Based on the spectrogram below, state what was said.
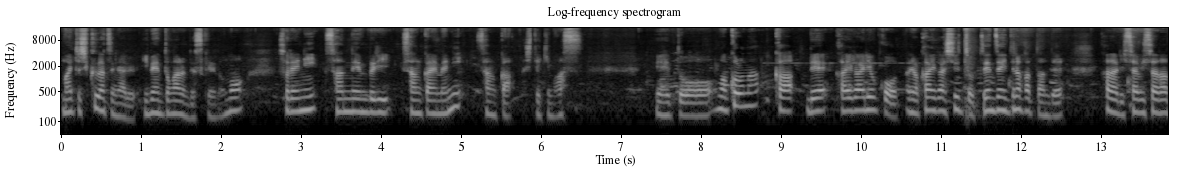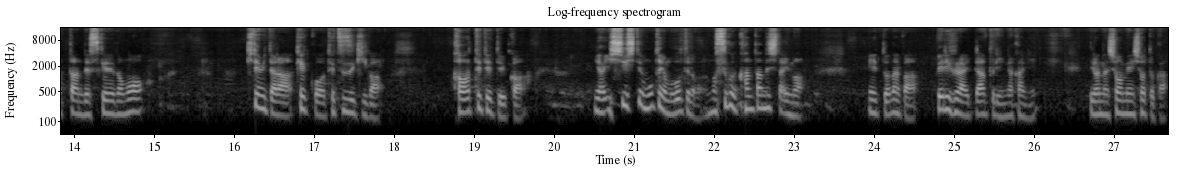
毎年9月にあるイベントがあるんですけれども、それに3年ぶり3回目に参加してきます。えっ、と、まあコロナ禍で海外旅行、あるいは海外出張全然行ってなかったんで、かなり久々だったんですけれども、来てみたら結構手続きが変わっててというか、いや、一周して元に戻ってるのかな。まあ、すごい簡単でした、今。えっ、と、なんか、ベリフライってアプリの中にいろんな証明書とか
